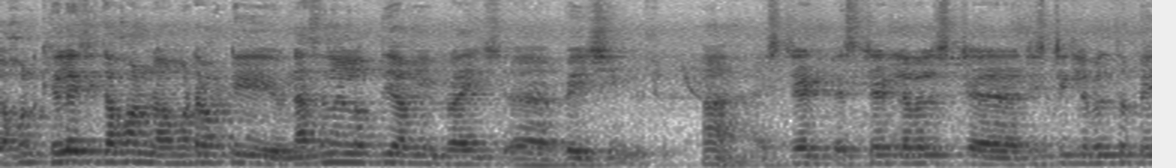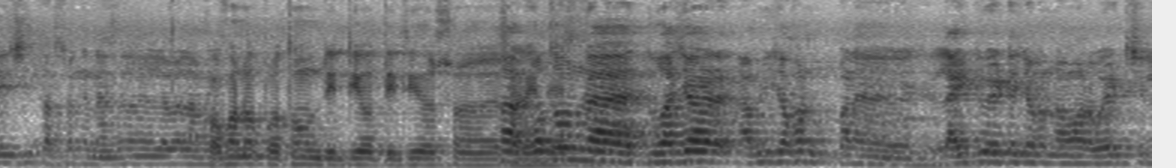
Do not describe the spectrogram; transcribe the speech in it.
যখন খেলেছি তখন মোটামুটি ন্যাশনাল অবধি আমি প্রাইজ পেয়েছি। হ্যাঁ state state level district level তো পেয়েছি তার সঙ্গে ন্যাশনাল লেভেল আমি কখনো প্রথম দ্বিতীয় তৃতীয় হ্যাঁ, প্রথম দু হাজার আমি যখন মানে লাইট ওয়েটে যখন আমার ওয়েট ছিল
